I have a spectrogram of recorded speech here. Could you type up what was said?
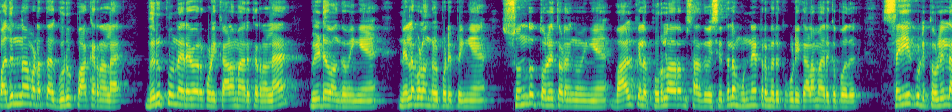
பதினொன்றாம் இடத்தை குரு பார்க்குறனால விருப்பம் நிறைவேறக்கூடிய காலமாக இருக்கிறனால வீடு வாங்குவீங்க நிலபலங்கள் படிப்பீங்க சொந்த தொழில் தொடங்குவீங்க வாழ்க்கையில் பொருளாதாரம் சார்ந்த விஷயத்தில் முன்னேற்றம் இருக்கக்கூடிய காலமாக இருக்க போகுது. செய்யக்கூடிய தொழில்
